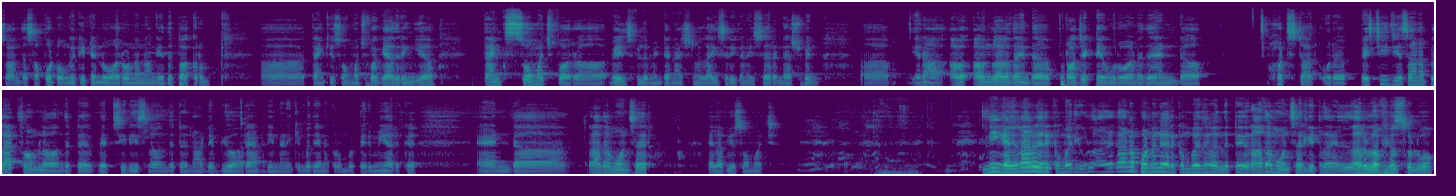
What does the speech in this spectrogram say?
ஸோ அந்த சப்போர்ட் உங்ககிட்டேருந்து வரும்னு நாங்கள் எதிர்பார்க்குறோம். Thank you so much for gathering here thanks so much for Vels film international Ishari Ganesh sir and Ashwin ஏன்னா அவ- அவங்களால தான் இந்த ப்ராஜெக்டே உருவானது அண்ட் ஹாட் ஸ்டார் ஒரு ப்ரெஸ்டீஜியஸான பிளாட்ஃபார்மில் வந்துட்டு வெப் சீரிஸில் வந்துட்டு நான் டெபியூ ஆகிறேன் அப்படின்னு நினைக்கும் போது எனக்கு ரொம்ப பெருமையாக இருக்குது and uh, Radha Mohan sir I love you so much நீங்கள் எல்லாரும் இருக்கும்போது இவ்வளோ அழகான பொண்ணுங்க இருக்கும்போது வந்துட்டு ராதாமோகன் சார் கிட்ட தான் எல்லாரும் லவ் யூ சொல்லுவோம்.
